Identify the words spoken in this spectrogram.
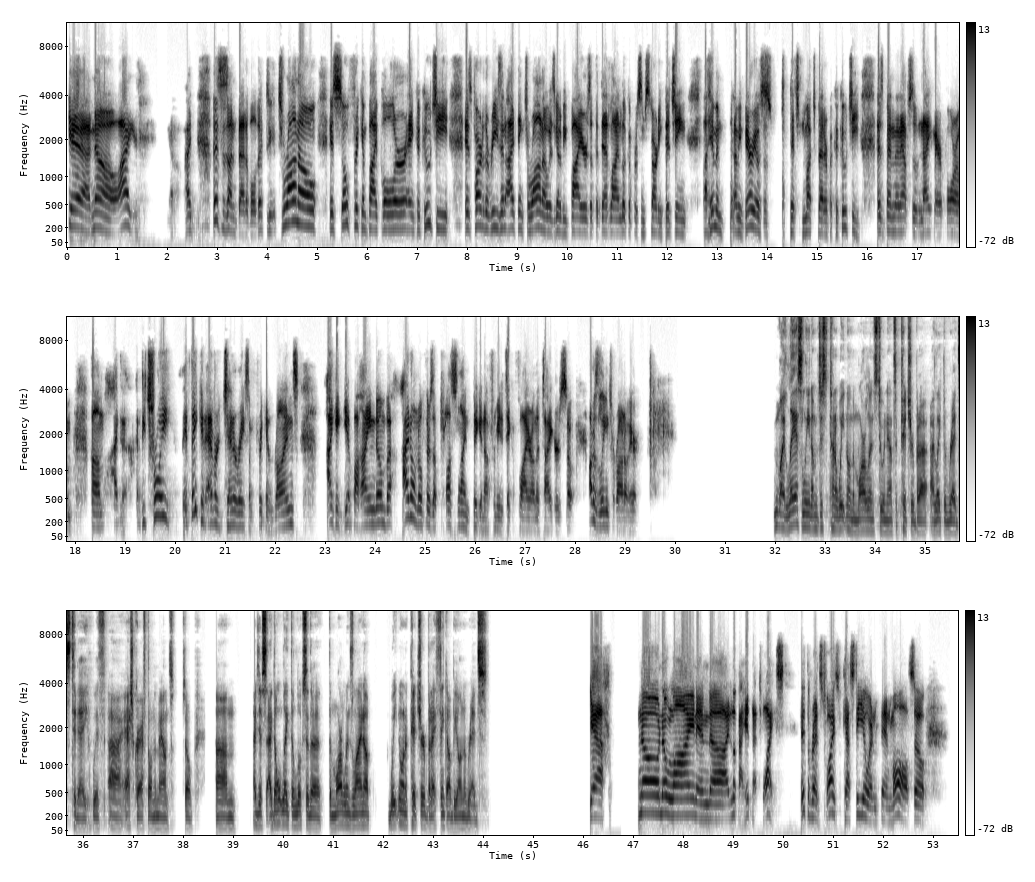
Yeah, no, I I, this is unbettable. That Toronto is so freaking bipolar, and Kikuchi is part of the reason I think Toronto is going to be buyers at the deadline, looking for some starting pitching. Uh, him and I mean Berrios has pitched much better, but Kikuchi has been an absolute nightmare for him. Um, I, Detroit, if they could ever generate some freaking runs, I could get behind them, but I don't know if there's a plus line big enough for me to take a flyer on the Tigers. So I'll just lean Toronto here my last lean, I'm just kind of waiting on the Marlins to announce a pitcher, but I, I like the Reds today with uh, Ashcraft on the mound. So um, I just I don't like the looks of the the Marlins lineup. Waiting on a pitcher, but I think I'll be on the Reds. Yeah, no, no line, and uh, look, I hit that twice. Hit the Reds twice with Castillo and and Mall. So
